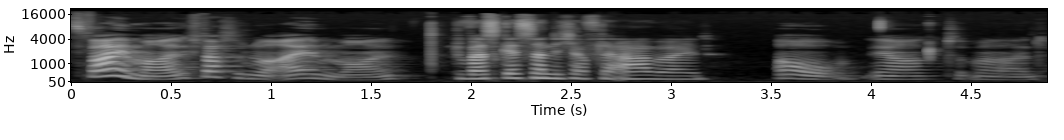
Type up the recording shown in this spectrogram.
Zweimal? Ich dachte nur einmal. Du warst gestern nicht auf der Arbeit. Oh, ja, tut mir leid.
